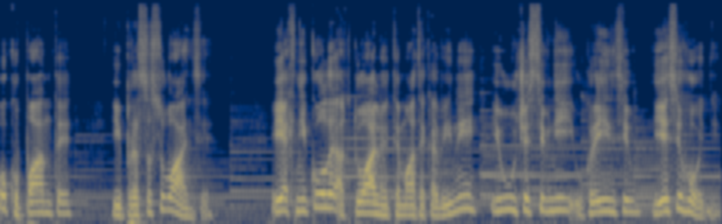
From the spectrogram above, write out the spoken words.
окупанти і пристосуванці. І як ніколи актуальною тематика війни і участі в ній українців є сьогодні.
